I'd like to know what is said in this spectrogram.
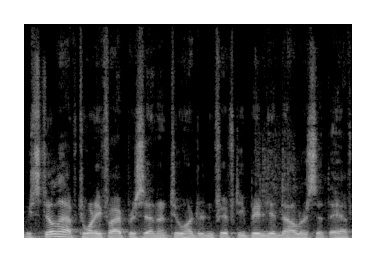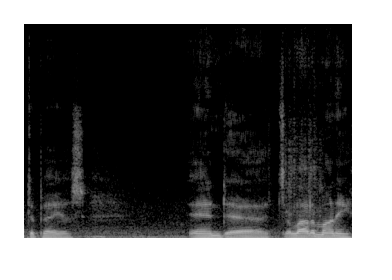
We still have 25% on $250 billion that they have to pay us. And uh, it's a lot of money.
